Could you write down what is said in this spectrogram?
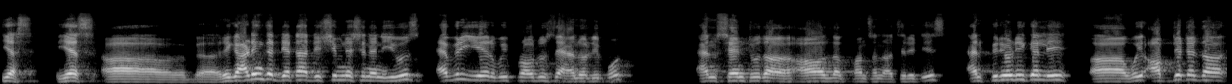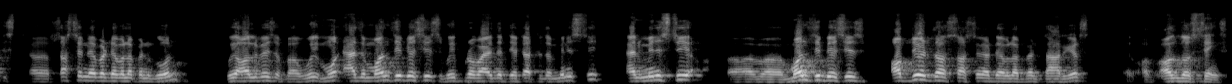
Yes, yes. uh, Regarding the data dissemination and use, every year we produce the annual report and sent to the, all the concerned authorities. And periodically, uh, we updated the uh, sustainable development goal. We always, uh, we, as a monthly basis, we provide the data to the ministry and ministry um, uh, monthly basis update the sustainable development targets, uh, all those things.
